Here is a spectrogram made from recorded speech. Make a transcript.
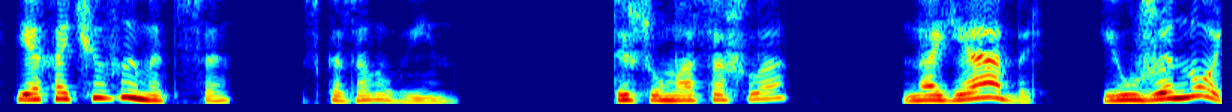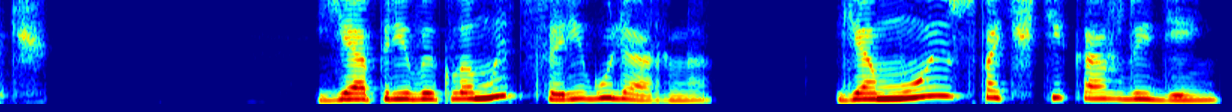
— Я хочу вымыться, — сказала Уин. — Ты с ума сошла? Ноябрь, и уже ночь. Я привыкла мыться регулярно. Я моюсь почти каждый день.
